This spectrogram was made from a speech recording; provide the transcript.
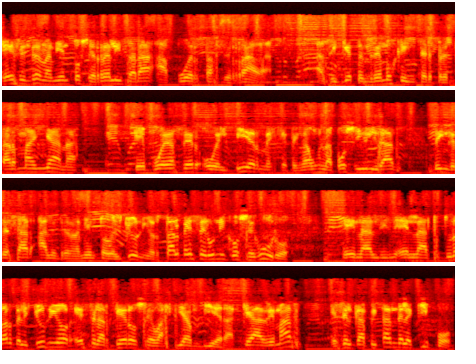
ese entrenamiento se realizará a puerta cerrada. Así que tendremos que interpretar mañana qué puede hacer o el viernes que tengamos la posibilidad de ingresar al entrenamiento del Junior. Tal vez el único seguro en la, titular del Junior es el arquero Sebastián Viera, que además es el capitán del equipo.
